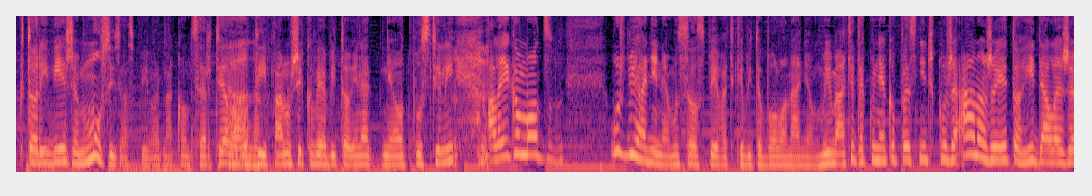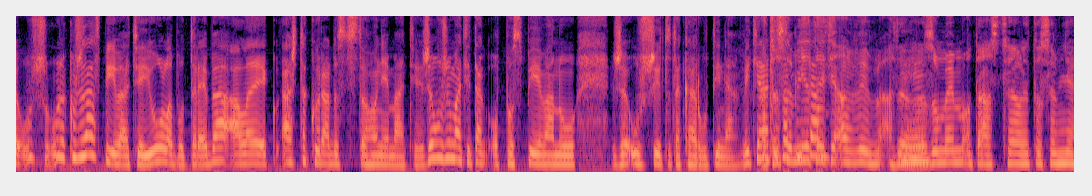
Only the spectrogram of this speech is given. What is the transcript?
ktorý vie, že musí zaspievať na koncerte, lebo tí fanúšikovia by to inak neodpustili. Ale ako moc... Už by ani nemusel spievať, keby to bolo na ňom. Vy máte takú nejakú pesničku, že áno, že je to hit, ale že už, už akože zaspívate ju, lebo treba, ale až takú radosť z toho nemáte. Že už ju máte tak opospievanú, že už je to taká rutina. Na A to sa se mě teď, a vím, a mm-hmm. rozumím otázce, ale to se mě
